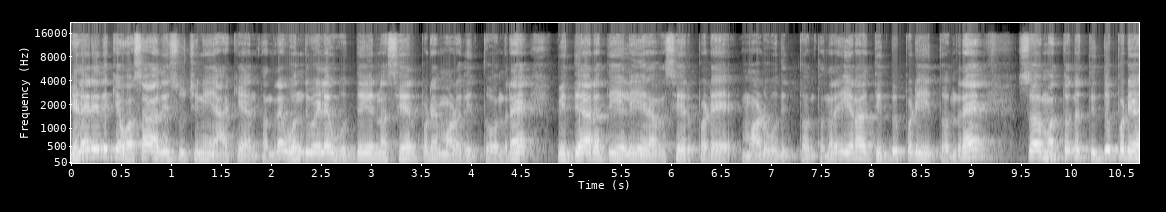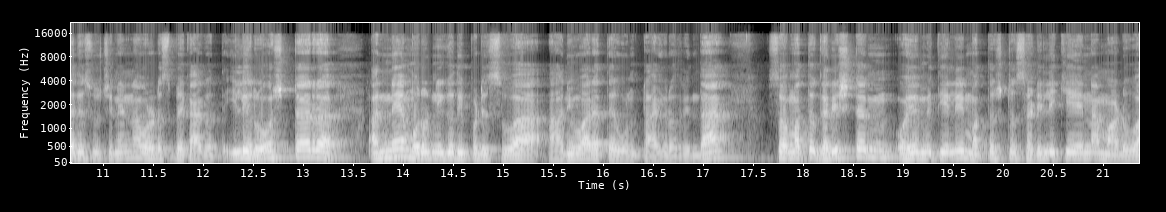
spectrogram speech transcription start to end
ಗೆಳೆಯರು ಇದಕ್ಕೆ ಹೊಸ ಅಧಿಸೂಚನೆ ಯಾಕೆ ಅಂತಂದರೆ ಒಂದು ವೇಳೆ ಹುದ್ದೆಯನ್ನು ಸೇರ್ಪಡೆ ಮಾಡೋದಿತ್ತು ಅಂದರೆ ವಿದ್ಯಾರ್ಥಿಯಲ್ಲಿ ಏನಾದರೂ ಸೇರ್ಪಡೆ ಮಾಡುವುದಿತ್ತು ಅಂತಂದರೆ, ಏನಾದರೂ ತಿದ್ದುಪಡಿ ಇತ್ತು ಅಂದರೆ, ಸೊ ಮತ್ತೊಂದು ತಿದ್ದುಪಡಿ ಅಧಿಸೂಚನೆಯನ್ನು ಹೊರಡಿಸಬೇಕಾಗುತ್ತೆ. ಇಲ್ಲಿ ರೋಸ್ಟರ್ ಅನ್ನೇ ಮರು ನಿಗದಿಪಡಿಸುವ ಅನಿವಾರ್ಯತೆ ಉಂಟಾಗಿರೋದ್ರಿಂದ ಸೊ ಮತ್ತು ಗರಿಷ್ಠ ವಯೋಮಿತಿಯಲ್ಲಿ ಮತ್ತಷ್ಟು ಸಡಿಲಿಕೆಯನ್ನು ಮಾಡುವ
